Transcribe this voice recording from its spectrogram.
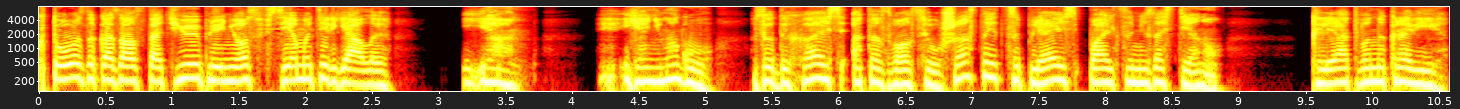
кто заказал статью и принес все материалы?» «Я... я не могу», — задыхаясь, отозвался ушастый, цепляясь пальцами за стену. «Клятва на крови.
